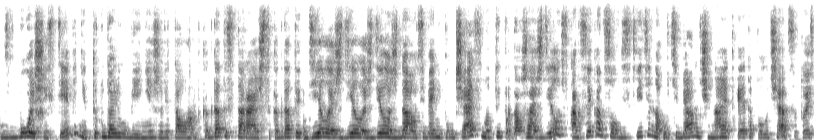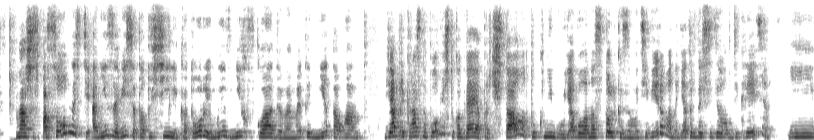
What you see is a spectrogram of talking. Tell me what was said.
в большей степени трудолюбие, нежели талант. Когда ты стараешься, когда ты делаешь, делаешь, делаешь, да, у тебя не получается, но ты продолжаешь делать, в конце концов, действительно, у тебя начинает это получаться. То есть наши способности, они зависят от усилий, которые мы в них вкладываем. Это не талант. Я прекрасно помню, что когда я прочитала ту книгу, я была настолько замотивирована, я тогда сидела в декрете, и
